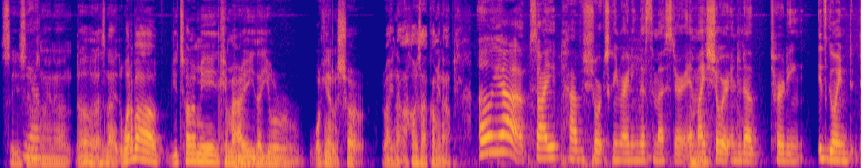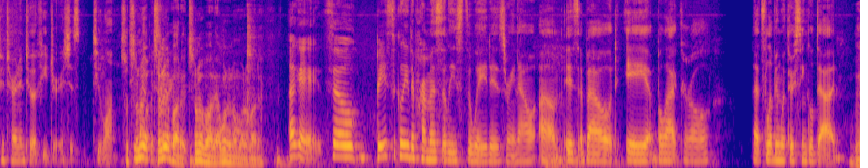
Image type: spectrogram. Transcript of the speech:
So you see Yeah. what's going on. Oh, that's nice. What about you telling me, Keymari, that you were working on a short right now? How is that coming up? Oh yeah. So I have short screenwriting this semester, and Uh-huh. my short ended up turning. It's going to turn into a feature. It's just too long. So Too tell me, long of a tell me about it. Tell me about it. I want to know more about it. Okay, so basically, the premise, at least the way it is right now, um, is about a black girl that's living with her single dad, Okay.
